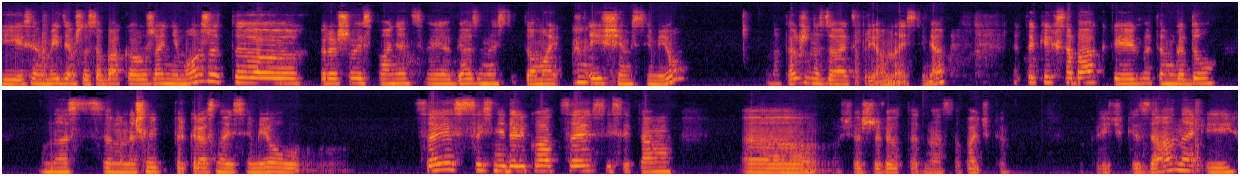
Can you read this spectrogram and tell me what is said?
И если мы видим, что собака уже не может э, хорошо исполнять свои обязанности, то мы ищем семью. Она также называется приемная семья для таких собак. И в этом году у нас мы нашли прекрасную семью Цесис, недалеко от Цесис, и там э, сейчас живет одна собачка по кличке Зана, и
